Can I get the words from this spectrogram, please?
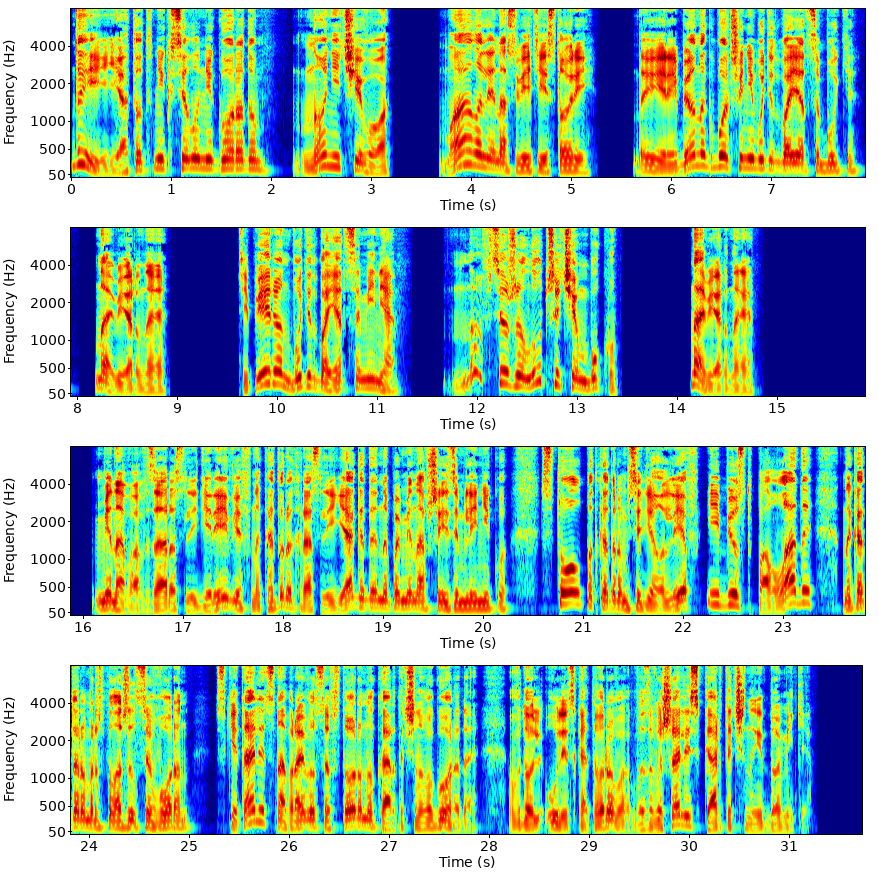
Да и я тут ни к селу, ни к городу. Но ничего, мало ли на свете историй. Да и ребенок больше не будет бояться Буки. Наверное. Теперь он будет бояться меня. Но все же лучше, чем Буку. Наверное. Миновав заросли деревьев, на которых росли ягоды, напоминавшие землянику, стол, под которым сидел лев, и бюст Паллады, на котором расположился ворон, скиталец направился в сторону карточного города, вдоль улиц которого возвышались карточные домики.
